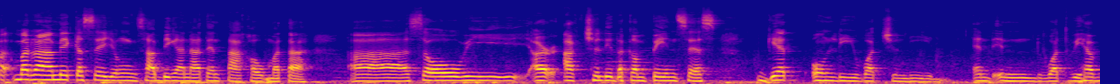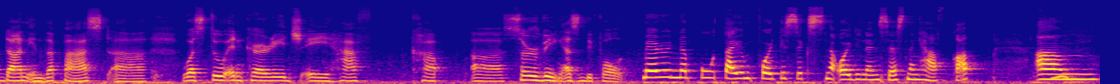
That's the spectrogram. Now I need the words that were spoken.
Ma- Marami kasi yung sabi nga natin takaw mata. Ah, so we are actually the campaign says get only what you need. And in what we have done in the past uh, was to encourage a half cup uh, serving as default. meron na po tayong 46 na ordinances ng half cup. Um,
